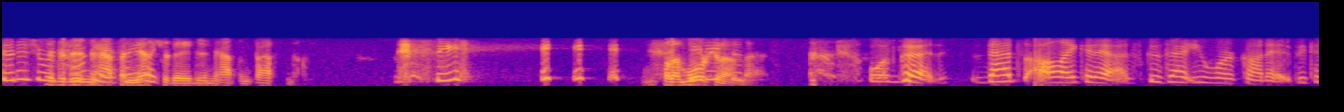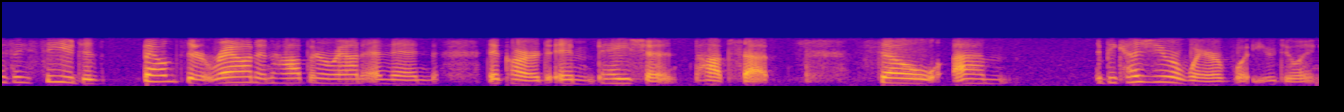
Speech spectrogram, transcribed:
soon as you were if it talking, didn't happen I yesterday, like, it didn't happen fast enough. See. but I'm working on that. Well, good. That's all I could ask is that you work on it because I see you just bouncing around and hopping around, and then the card impatient pops up. So, um, because you're aware of what you're doing,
